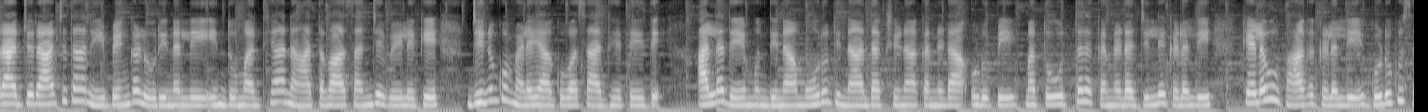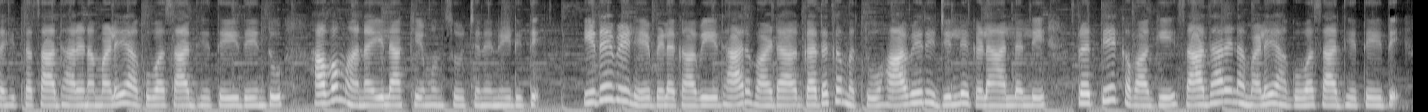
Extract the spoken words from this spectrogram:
ರಾಜ್ಯ ರಾಜಧಾನಿ ಬೆಂಗಳೂರಿನಲ್ಲಿ ಇಂದು ಮಧ್ಯಾಹ್ನ ಅಥವಾ ಸಂಜೆ ವೇಳೆಗೆ ಜಿನುಗು ಮಳೆಯಾಗುವ ಸಾಧ್ಯತೆ ಇದೆ. ಅಲ್ಲದೆ ಮುಂದಿನ ಮೂರು ದಿನ ದಕ್ಷಿಣ ಕನ್ನಡ, ಉಡುಪಿ ಮತ್ತು ಉತ್ತರ ಕನ್ನಡ ಜಿಲ್ಲೆಗಳಲ್ಲಿ ಕೆಲವು ಭಾಗಗಳಲ್ಲಿ ಗುಡುಗು ಸಹಿತ ಸಾಧಾರಣ ಮಳೆಯಾಗುವ ಸಾಧ್ಯತೆ ಇದೆ ಎಂದು ಹವಾಮಾನ ಇಲಾಖೆ ಮುನ್ಸೂಚನೆ ನೀಡಿದೆ. ಇದೇ ವೇಳೆ ಬೆಳಗಾವಿ, ಧಾರವಾಡ, ಗದಗ ಮತ್ತು ಹಾವೇರಿ ಜಿಲ್ಲೆಗಳ ಅಲ್ಲಲ್ಲಿ ಪ್ರತ್ಯೇಕವಾಗಿ ಸಾಧಾರಣ ಮಳೆಯಾಗುವ ಸಾಧ್ಯತೆ ಇದೆ.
